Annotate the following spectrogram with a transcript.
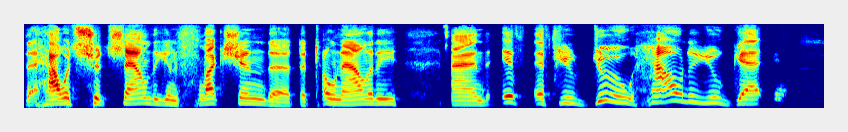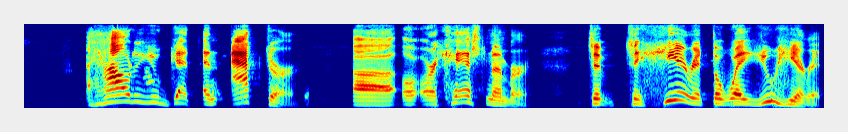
the how it should sound the inflection the the tonality and if if you do how do you get how do you get an actor uh or, or a cast member to to hear it the way you hear it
